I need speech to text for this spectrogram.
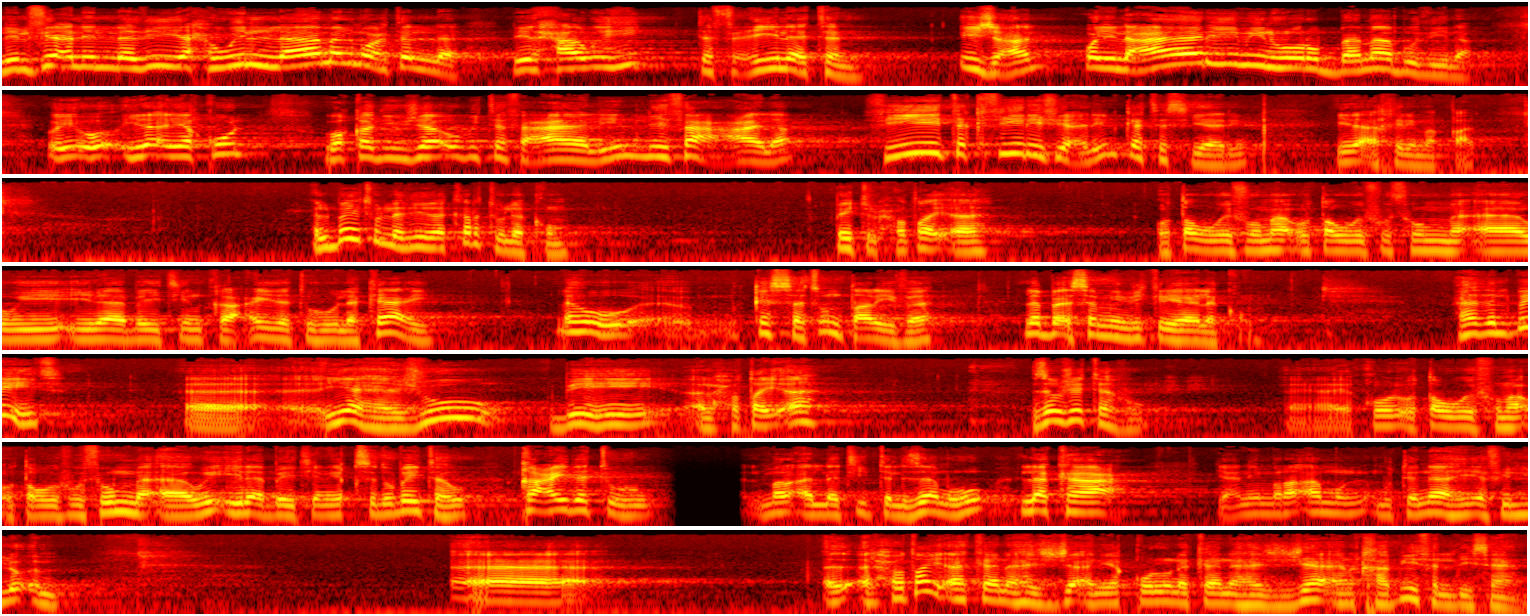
للفعل الذي يحوي اللام المعتلة للحاويه تفعيلة. اجعل وللعاري منه ربما بذل. إلى أن يقول وقد يجاء بتفعال لفعل في تكثير فعل كتسيار. إلى آخر ما قال البيت الذي ذكرت لكم بيت الحطيئة أطوف ما أطوف ثم آوي إلى بيت قاعدته لكاعي. له قصة طريفة لا بأس من ذكرها لكم. هذا البيت آه، يهج به الحطيئة زوجته. آه، يقول أطوف ما أطوف ثم آوي إلى بيت يعني يقصد بيته قاعدته. المرأة التي تلزمه لكاع يعني امرأة متناهية في اللؤم. آه، الحطيئة كان هجاء يقولون كان هجاء خبيث اللسان.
